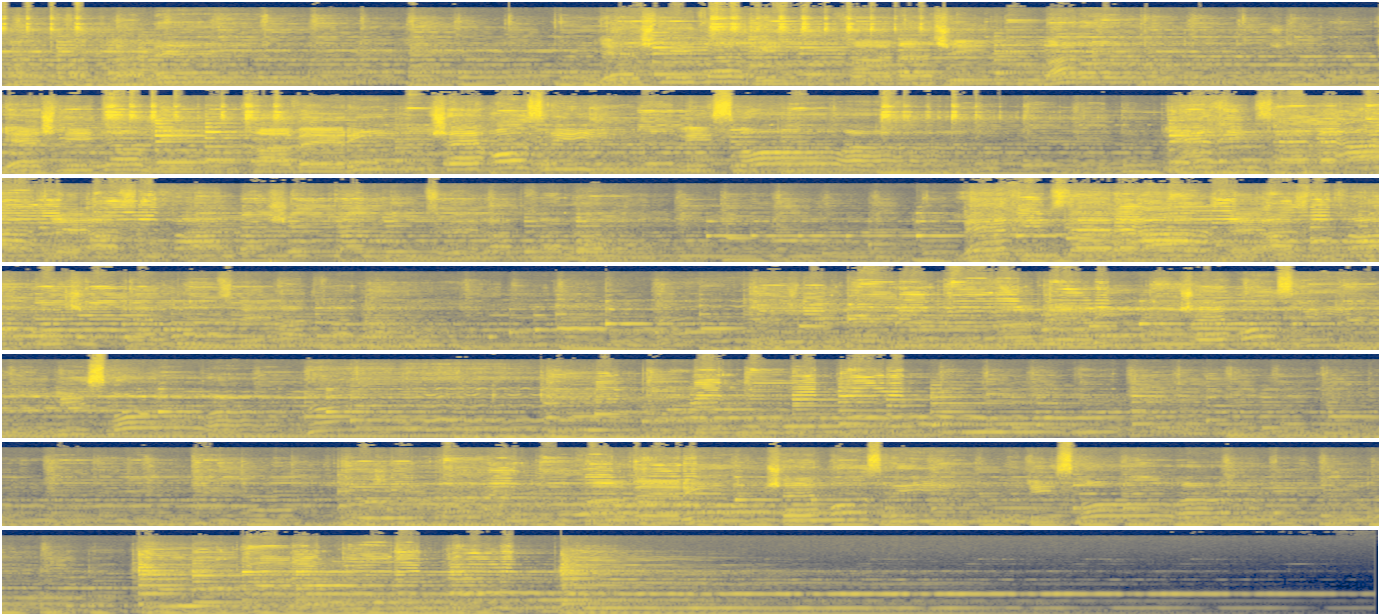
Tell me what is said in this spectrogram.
לקחת ללב? יש לי דברים חדשים בראש, יש לי תמיד חברים שעוזרים לשמוח. שעוזרים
